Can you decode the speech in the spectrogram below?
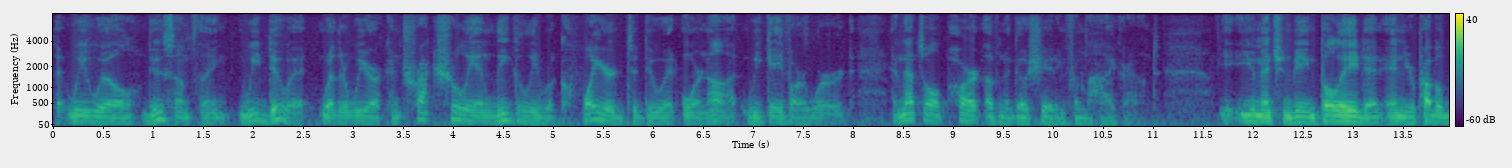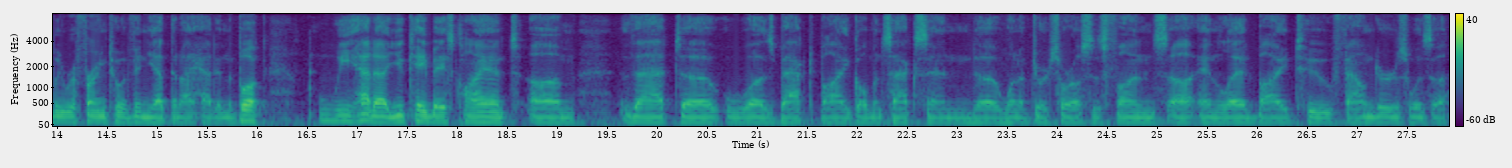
that we will do something, we do it, whether we are contractually and legally required to do it or not, we gave our word. And that's all part of negotiating from the high ground. You mentioned being bullied, and, and you're probably referring to a vignette that I had in the book. We had a UK based client. Um, that uh, was backed by Goldman Sachs and uh, one of George Soros's funds uh, and led by two founders was a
